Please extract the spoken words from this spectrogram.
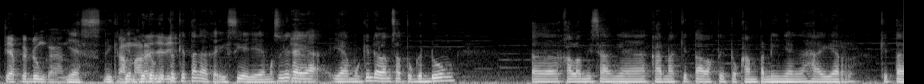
tiap gedung kan. Yes, di tiap Kamarnya gedung jadi itu kita nggak keisi aja ya. Maksudnya Ya. kayak ya mungkin dalam satu gedung eh, kalau misalnya karena kita waktu itu company-nya nge-hire kita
